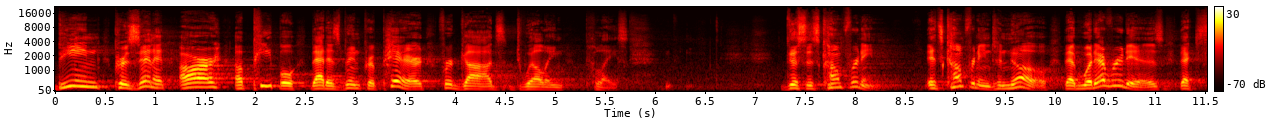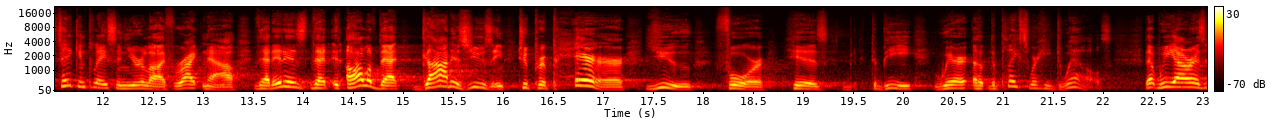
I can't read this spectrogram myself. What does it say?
being presented are a people that has been prepared for God's dwelling place. This is comforting. It's comforting to know that whatever it is that's taking place in your life right now, that it is that it, all of that God is using to prepare you for His to be where uh, the place where He dwells that we are as,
